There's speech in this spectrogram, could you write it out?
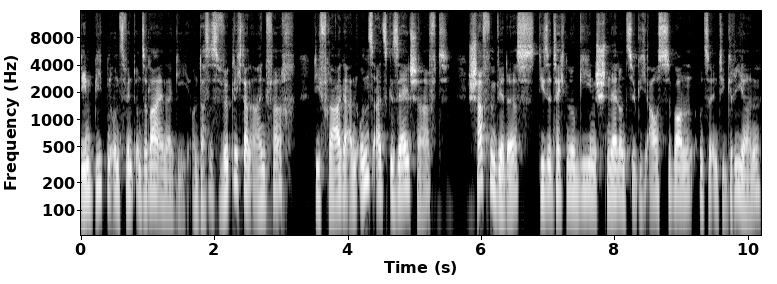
den bieten uns Wind- und Solarenergie. Und das ist wirklich dann einfach die Frage an uns als Gesellschaft, schaffen wir das, diese Technologien schnell und zügig auszubauen und zu integrieren.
